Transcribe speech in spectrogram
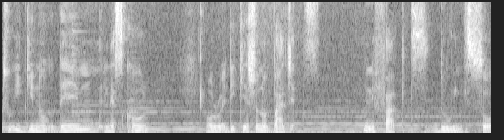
to ignore them in a school or educational budgets. In fact, doing so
